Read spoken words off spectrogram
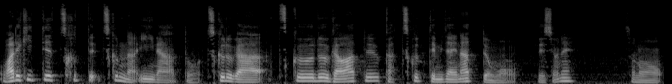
割り切って作って、作るのはいいなと、作るが、作る側というか作ってみたいなって思うんですよね。その、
